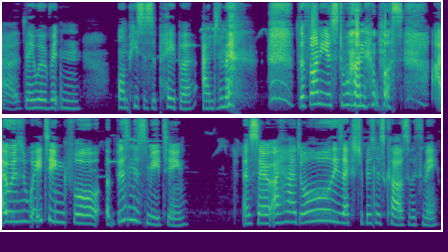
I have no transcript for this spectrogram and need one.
Uh, they were written on pieces of paper and the funniest one was I was waiting for a business meeting. And so I had all these extra business cards with me.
